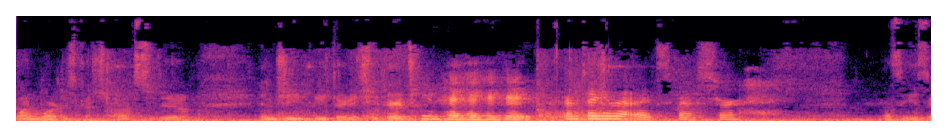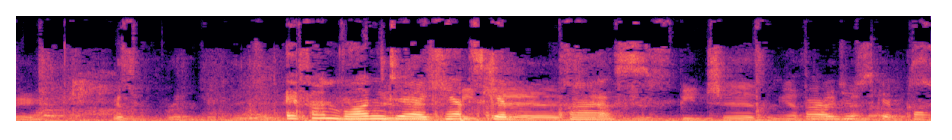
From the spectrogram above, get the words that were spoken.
one more discussion post to do in GEP 3213. Hey, hey, hey, hey. I'm taking that next semester. That's easy. It's really, really easy. If I'm vlogging today, I can't speeches, skip You have to class. do speeches and you have to Or write just skip class.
